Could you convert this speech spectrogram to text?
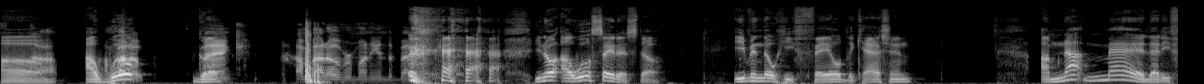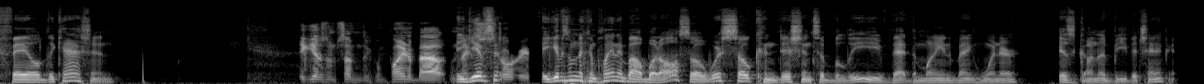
Um, Nah, I will go ahead. bank. I'm about over Money in the Bank. you know, I will say this though. Even though he failed the cash in, I'm not mad that he failed the cash in. it gives him something to complain about. It gives him, story. it gives him to complain about, but also we're so conditioned to believe that the Money in the Bank winner is gonna be the champion.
